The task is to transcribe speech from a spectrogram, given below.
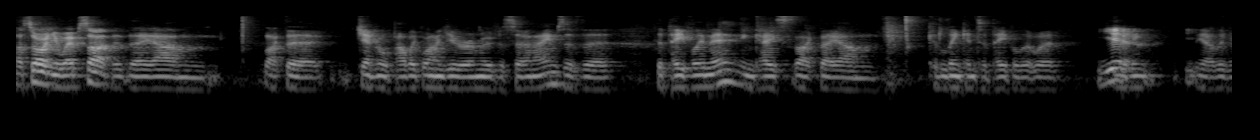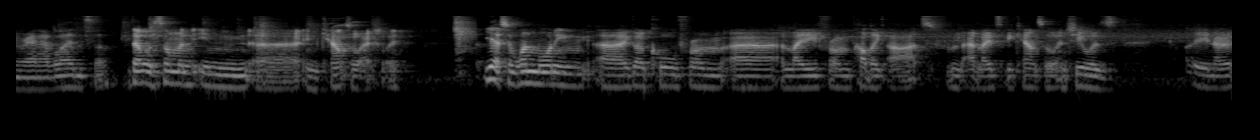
I saw on your website that they um, like the general public wanted you to remove the surnames of the the people in there in case like they um could link into people that were Yeah, living you know living around Adelaide and stuff. That was someone in uh, in council actually. Yeah, so one morning uh, I got a call from uh, a lady from Public Arts from the Adelaide City Council, and she was, you know,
